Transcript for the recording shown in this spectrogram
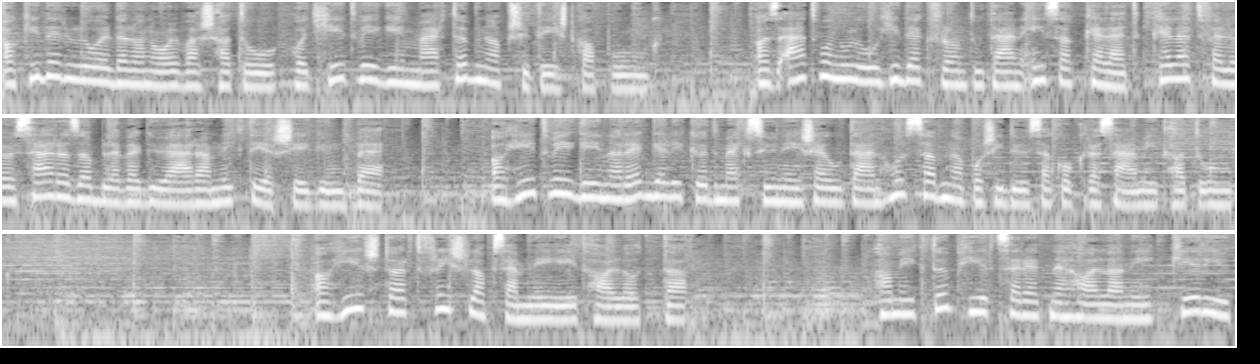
A kiderül oldalon olvasható, hogy hétvégén már több napsütést kapunk. Az átvonuló hidegfront után észak-kelet, kelet felől szárazabb levegő áramlik térségünkbe. A hétvégén a reggeli köd megszűnése után hosszabb napos időszakokra számíthatunk. A Hírstart friss lapszemléjét hallotta. Ha még több hírt szeretne hallani, kérjük,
